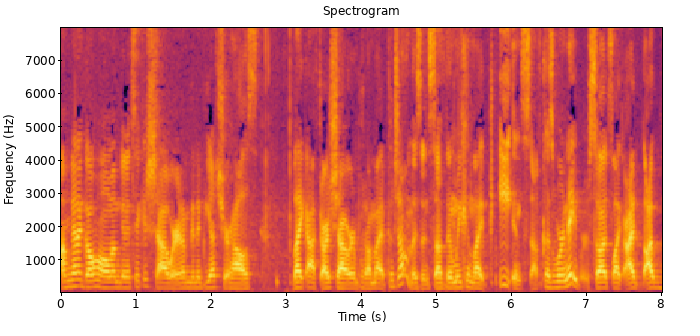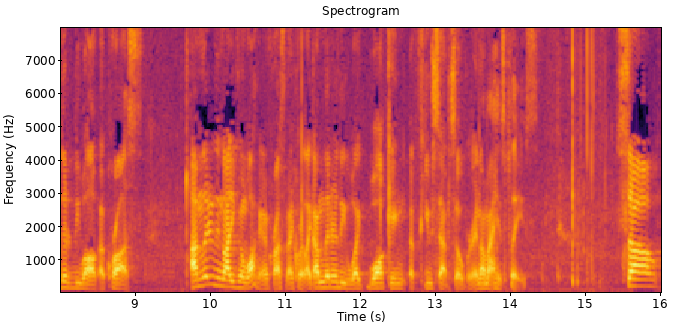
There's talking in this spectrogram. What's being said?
I'm gonna go home. I'm gonna take a shower and I'm gonna be at your house, like, after I shower and put on my pajamas and stuff. Then we can, like, eat and stuff because we're neighbors. So it's like, I, I literally walk across. I'm literally not even walking across my court. Like, I'm literally, like, walking a few steps over and I'm at his place. So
